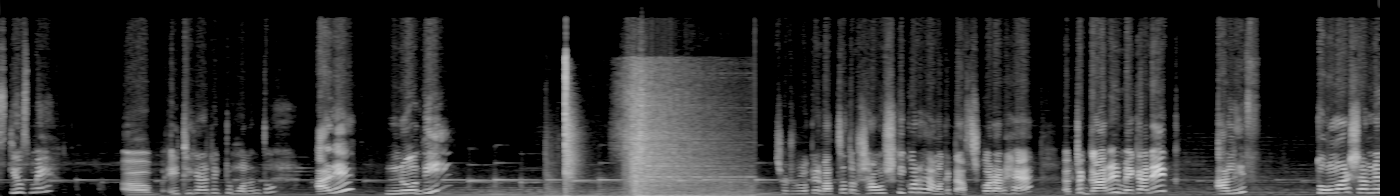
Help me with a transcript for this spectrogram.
excuse me এই ঠিকানাটা একটু বলেন তো। আরে নদী? ছোট লোকের বাচ্চা তোর সাহস কি করে হয় আমাকে টাচ করার হ্যাঁ? একটা গাড়ির মেকানিক আলিফ তোমার সামনে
